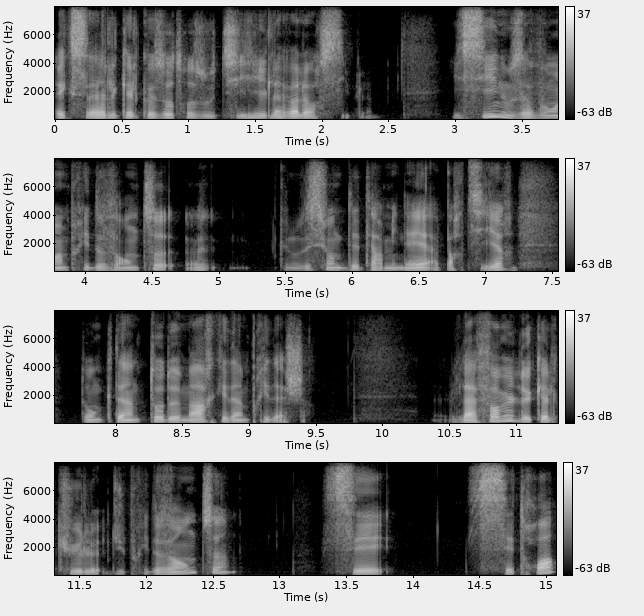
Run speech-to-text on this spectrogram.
Excel, quelques autres outils, la valeur cible. Ici, nous avons un prix de vente euh, que nous essayons de déterminer à partir d'un taux de marque et d'un prix d'achat. La formule de calcul du prix de vente, c'est C3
